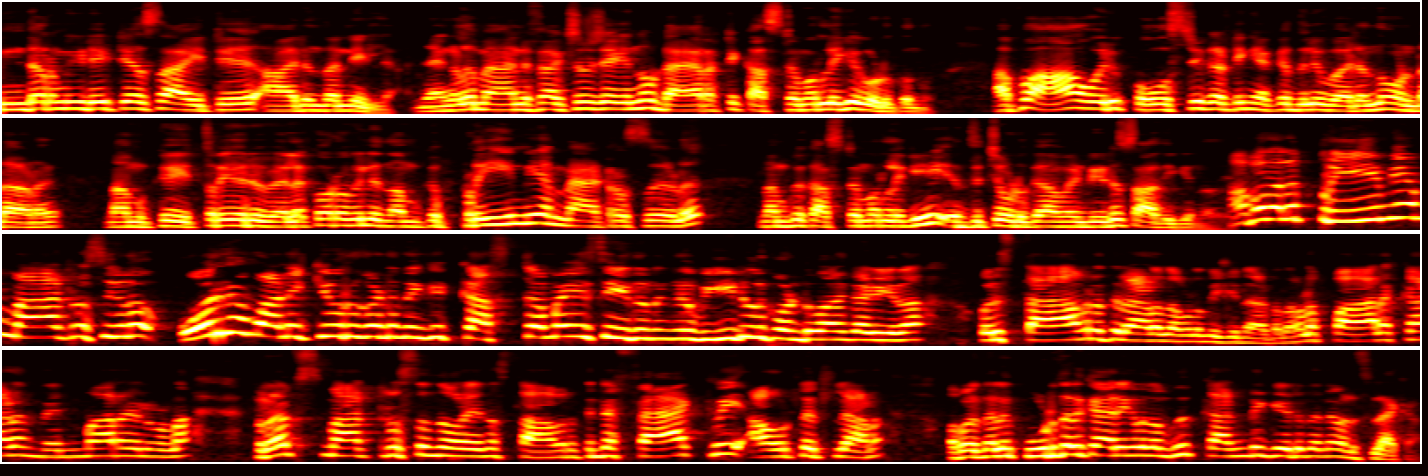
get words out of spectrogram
ഇന്റർമീഡിയേറ്റേഴ്സ് ആയിട്ട് ആരും തന്നെ ഇല്ല. ഞങ്ങൾ മാനുഫാക്ചർ ചെയ്യുന്നു ഡയറക്റ്റ് കസ്റ്റമറിലേക്ക് കൊടുക്കുന്നു. അപ്പോൾ ആ ഒരു കോസ്റ്റ് കട്ടിംഗ് ഒക്കെ ഇതിൽ വരുന്നതുകൊണ്ടാണ് നമുക്ക് ഇത്രയൊരു വിലക്കുറവിൽ നമുക്ക് പ്രീമിയം മാട്രസുകൾ നമുക്ക് കസ്റ്റമറിലേക്ക് എത്തിച്ചു കൊടുക്കാൻ വേണ്ടിയിട്ട് സാധിക്കുന്നത്. അപ്പോൾ നല്ല പ്രീമിയം മാട്രസുകൾ ഒരു മണിക്കൂർ കൊണ്ട് നിങ്ങൾക്ക് കസ്റ്റമൈസ് ചെയ്ത് നിങ്ങൾക്ക് വീട്ടിൽ കൊണ്ടുപോകാൻ കഴിയുന്ന ഒരു സ്ഥാപനത്തിലാണ് നമ്മൾ നിൽക്കുന്നത് കേട്ടോ. നമ്മുടെ പാലക്കാട് നെന്മാറയിലുള്ള റെപ്സ് മാട്രസ് എന്ന് പറയുന്ന സ്ഥാപനത്തിന്റെ ഫാക്ടറി ഔട്ട്ലെറ്റിലാണ് അപ്പോൾ എന്തായാലും കൂടുതൽ കാര്യങ്ങൾ നമുക്ക് കണ്ടു കേട്ട് തന്നെ മനസ്സിലാക്കാം.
